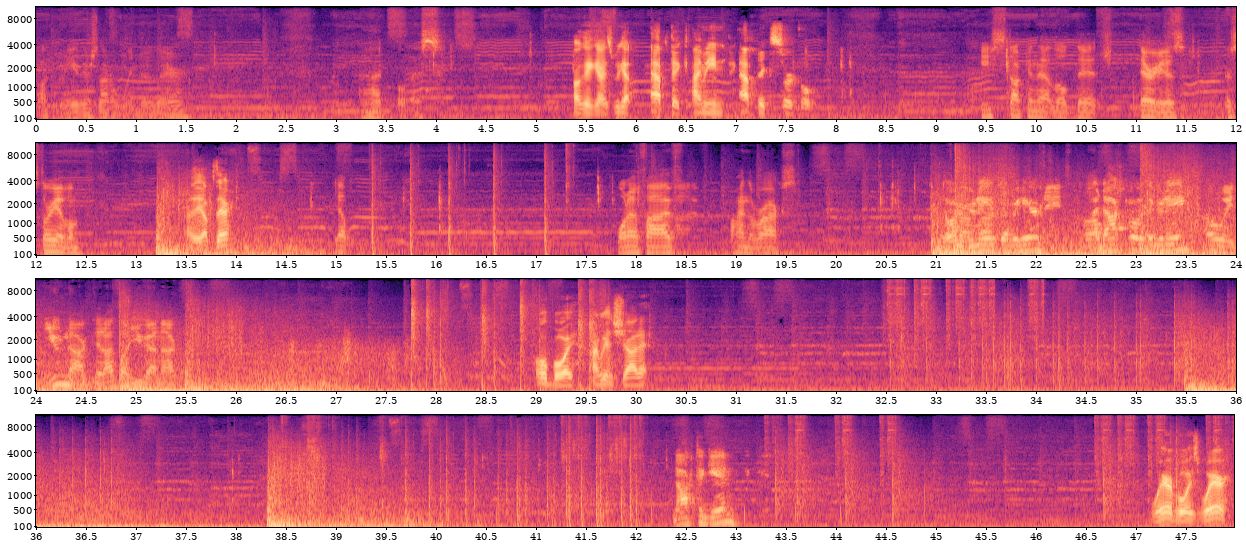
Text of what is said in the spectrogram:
Fuck me, there's not a window there. God bless. Okay, guys, we got epic. I mean, epic circle. He's stuck in that little ditch. There he is. There's three of them. Are they up there? Yep. 105 behind the rocks. Throwing grenades over here. Grenades. I knocked one with a grenade. Oh wait, you knocked it. I thought you got knocked. Oh boy, I'm getting shot at. Knocked again. Where, boys? Where?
